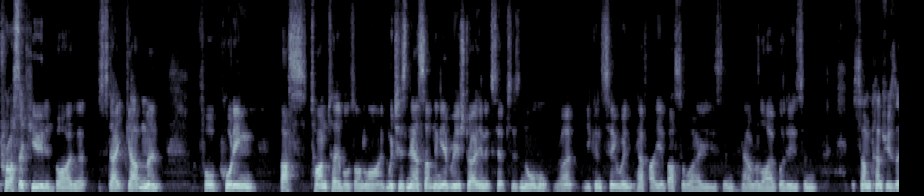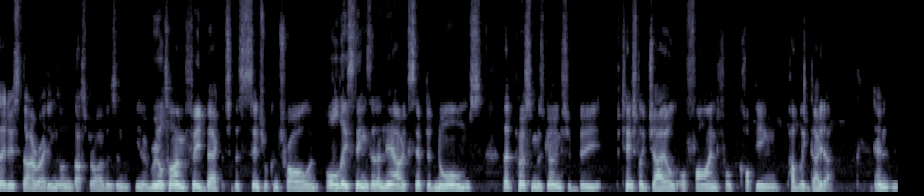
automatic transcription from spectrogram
prosecuted by the state government for putting bus timetables online, which is now something every Australian accepts as normal, right? You can see when how far your bus away is and how reliable it is, and some countries they do star ratings on bus drivers and you know real time feedback to the central control and all these things that are now accepted norms. That person was going to be potentially jailed or fined for copying public data. And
